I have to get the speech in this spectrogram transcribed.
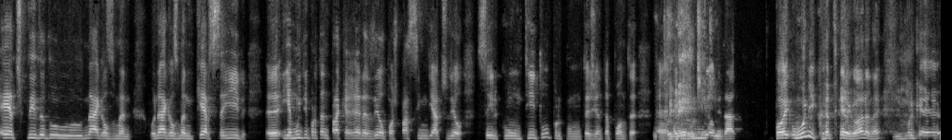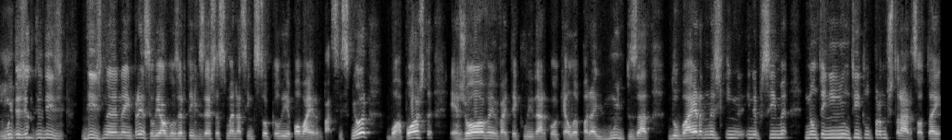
é a despedida do Nagelsmann. O Nagelsmann quer sair e é muito importante para a carreira dele, para os passos imediatos dele, sair com um título, porque muita gente aponta a genialidade. Foi o único até agora, né? Uhum, porque uhum. muita gente lhe diz diz na, na, imprensa, li alguns artigos esta semana assim que soube que ele ia para o Bayern, pá, sim senhor, boa aposta, é jovem, vai ter que lidar com aquele aparelho muito pesado do Bayern, mas ainda por cima não tem nenhum título para mostrar, só tem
